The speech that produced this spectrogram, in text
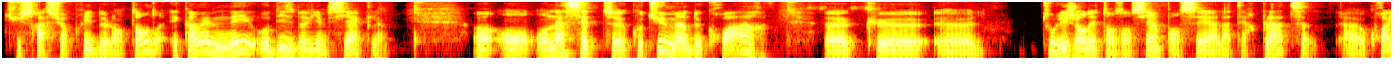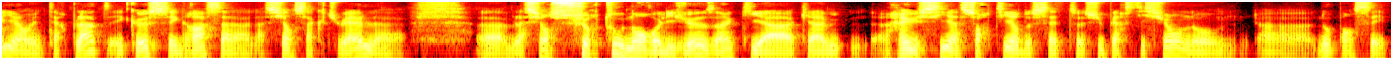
tu seras surpris de l'entendre, est quand même né au XIXe siècle. On, a cette coutume hein, de croire que tous les gens des temps anciens pensaient à la Terre plate, euh, croyaient en une Terre plate, et que c'est grâce à la science actuelle, euh, euh, la science surtout non religieuse, hein, qui, a, réussi à sortir de cette superstition nos, pensées.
